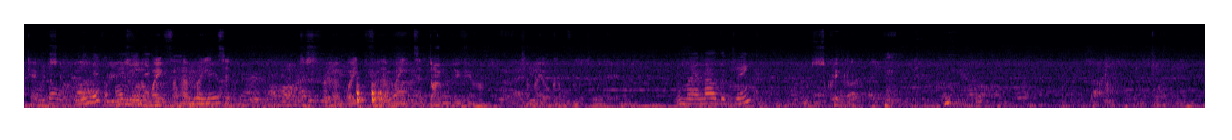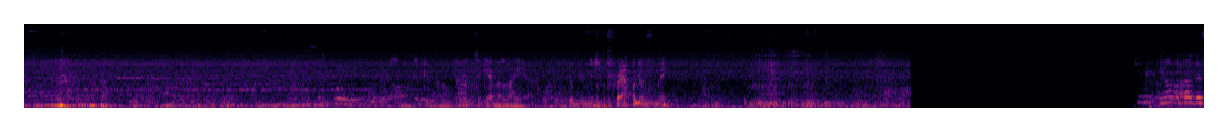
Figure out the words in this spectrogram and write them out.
Okay, we'll just Don't. go. We'll live Just only wanna wait for her mate to- there. Just uh, wait for her mate to. Don't move your arm. So mate will come from the toilet in a minute. Am I allowed to drink? Just quickly. So oh, it's good when I'll put it together later. You'll be really proud of me. Do you know about the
